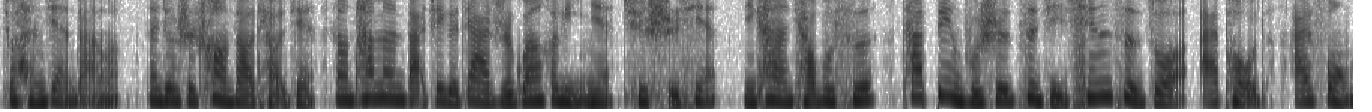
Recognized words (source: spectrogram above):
就很简单了，那就是创造条件，让他们把这个价值观和理念去实现。你看，乔布斯他并不是自己亲自做 Apple 的 iPhone、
